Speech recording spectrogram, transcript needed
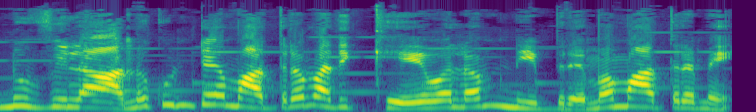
నువ్విలా అనుకుంటే మాత్రం అది కేవలం నీ భ్రమ మాత్రమే.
